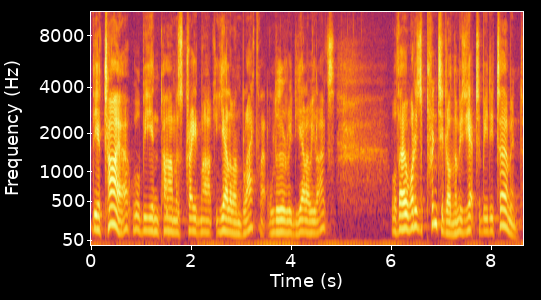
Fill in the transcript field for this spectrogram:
The attire will be in Palmer's trademark yellow and black, that lurid yellow he likes, although what is printed on them is yet to be determined.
